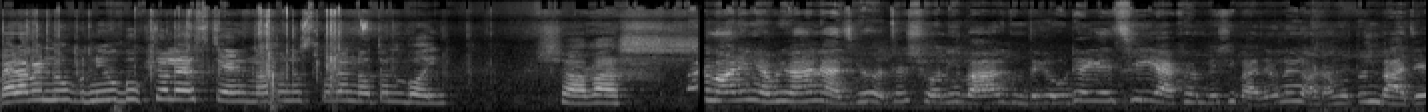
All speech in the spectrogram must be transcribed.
ম্যাডামের নিউ বুক চলে এসছে, নতুন স্কুলের নতুন বই। সাবাস। মর্নিং এভরিওয়ান আজকে হচ্ছে শনিবার, ঘুম থেকে উঠে গেছি। এখন বেশি বাজেও না নটা মতন বাজে।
